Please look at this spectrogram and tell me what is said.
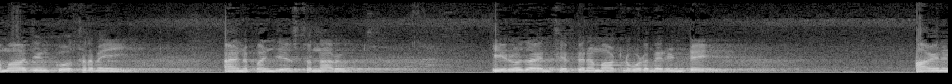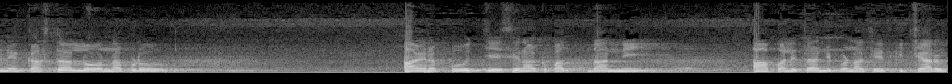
సమాజం కోసమే ఆయన పనిచేస్తున్నారు. ఈరోజు ఆయన చెప్పిన మాటలు కూడా మీరు వింటే ఆయన నేను కష్టాల్లో ఉన్నప్పుడు ఆయన పూజ చేసి నాకు ప- దాన్ని ఆ ఫలితాన్ని ఇప్పుడు నా చేతికి ఇచ్చారు.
